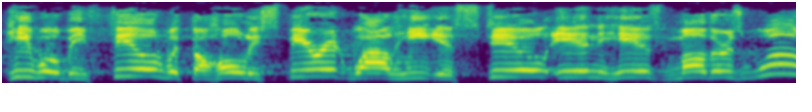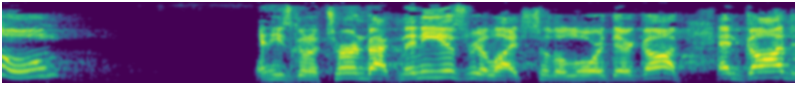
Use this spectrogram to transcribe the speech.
He will be filled with the Holy Spirit while he is still in his mother's womb. And he's going to turn back many Israelites to the Lord their God. And God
